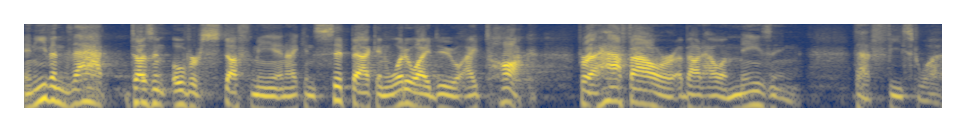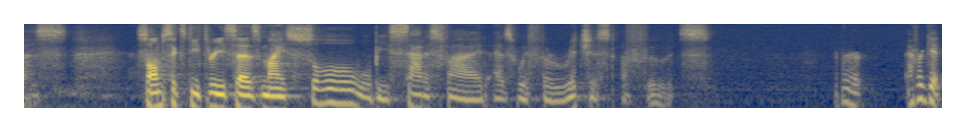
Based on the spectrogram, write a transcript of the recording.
And even that doesn't overstuff me, and I can sit back and what do I do? I talk for a half hour about how amazing that feast was. Psalm 63 says, My soul will be satisfied as with the richest of foods. Ever, ever get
